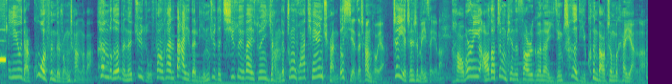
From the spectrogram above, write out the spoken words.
也有点过分的冗长了吧？恨不得把那剧组放饭大爷的邻居的。七岁外孙养的中华田园犬都写在上头呀，这也真是没谁了。好不容易熬到正片的骚儿哥呢，已经彻底困到睁不开眼了。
